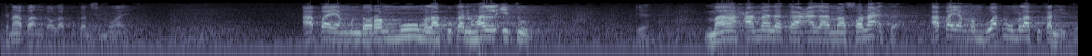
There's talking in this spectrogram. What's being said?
Kenapa engkau lakukan semua itu? Apa yang mendorongmu melakukan hal itu? Ya. Ma hamalaka ala ma? Apa yang membuatmu melakukan itu?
